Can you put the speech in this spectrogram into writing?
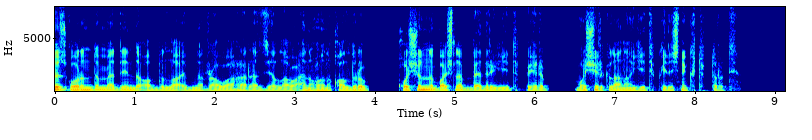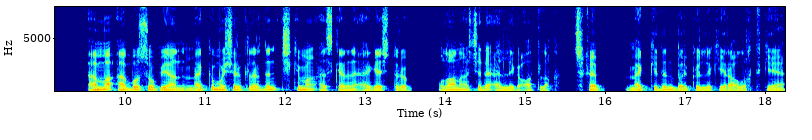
o'z o'rnida madinada abdulloh ibn ravoha roziyallohu anhuni qoldirib qo'shinni boshlab badrga yetib berib mushriklarning yetib kelishini kutib turdi. Ammo abu sufyan makka mushriklardan ikki ming askarni agashtirib ularning ichida ellik otliq chiqib makkadan bir kunlik yiroqlikdagi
